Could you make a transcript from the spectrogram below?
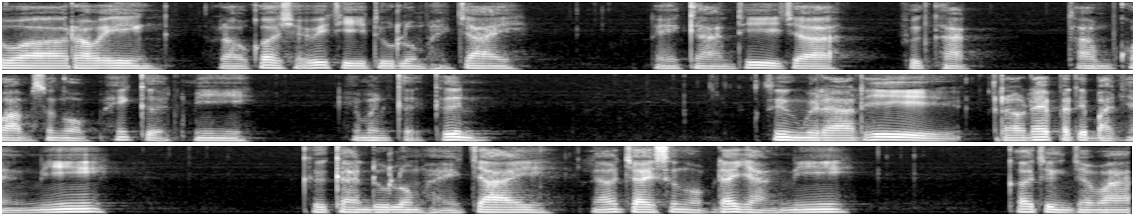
ตัวเราเองเราก็ใช้วิธีดูลมหายใจ ในการที่จะฝึกหัดทำความสงบให้เกิดมีให้มันเกิดขึ้น ซึ่งเวลาที่เราได้ปฏิบัติอย่างนี้ คือการดูลมหายใจแล้วใจสงบได้อย่างนี้ ก็จึงจะมา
